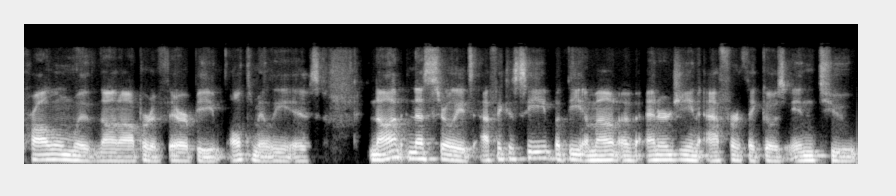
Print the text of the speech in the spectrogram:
problem with non-operative therapy ultimately is not necessarily its efficacy, but the amount of energy and effort that goes into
